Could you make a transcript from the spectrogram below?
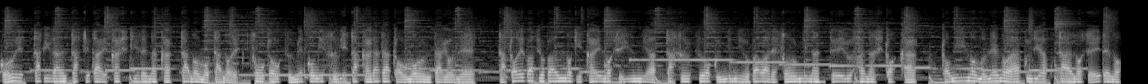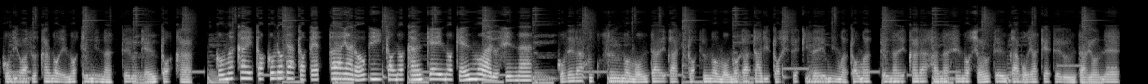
こういったヴィランたちが活かしきれなかったのも他のエピソードを詰め込みすぎたからだと思うんだよね。例えば序盤の議会のシーンにあったスーツを国に奪われそうになっている話とか、トニーの胸のアークリアクターのせいで残りわずかの命になってる件とか、細かいところだとペッパーやローディーとの関係の件もあるしな。これら複数の問題が一つの物語として綺麗にまとまってないからから話の焦点がぼやけてるんだよね。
